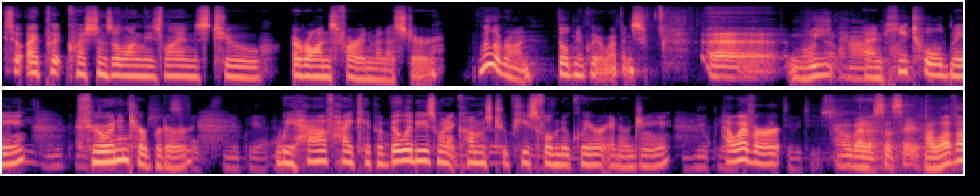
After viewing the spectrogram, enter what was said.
So I put questions along these lines to Iran's foreign minister. Will Iran build nuclear weapons? Uh, we and he told me through an interpreter we have high capabilities when it comes to peaceful nuclear energy. However, however,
